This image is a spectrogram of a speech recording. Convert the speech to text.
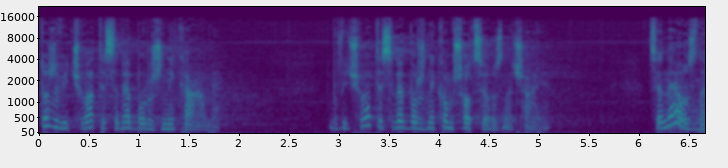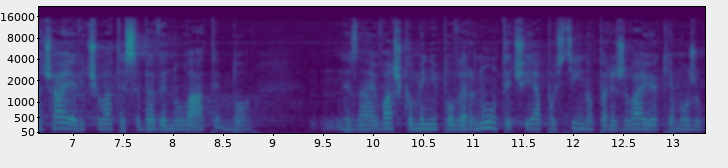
теж відчувати себе боржниками. Бо відчувати себе боржником, що це означає? Це не означає відчувати себе винуватим, бо не знаю, важко мені повернути, чи я постійно переживаю, як я можу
